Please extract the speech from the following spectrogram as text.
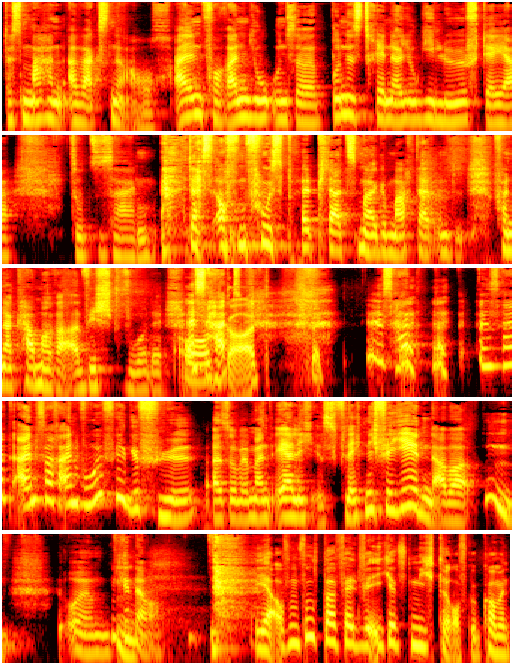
Das machen Erwachsene auch. Allen voran unser Bundestrainer Trainer Yogi Löw, der ja sozusagen das auf dem Fußballplatz mal gemacht hat und von der Kamera erwischt wurde. Oh es hat, Gott. Es hat, es hat einfach ein Wohlfühlgefühl. Also wenn man ehrlich ist, vielleicht nicht für jeden, aber hm, ähm, hm. genau. Ja, auf dem Fußballfeld wäre ich jetzt nicht drauf gekommen.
